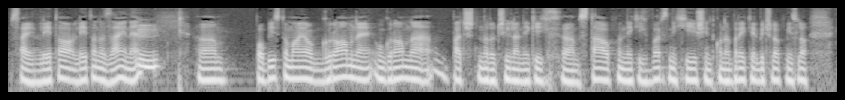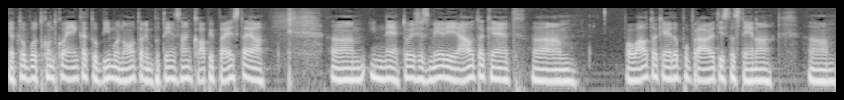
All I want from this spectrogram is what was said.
vsaj leto, leto nazaj, ne. Um, pa v bistvu imajo ogromne, ogromna pač naročila nekih um, stavb, nekih vrstnih hiš in tako naprej, ker bi človek mislil, da ja, to bo tako, tako enkrat ubimo noter in potem sam copy pastajo. Um, in ne, to je že zmeri AutoCAD, um, pa v AutoCAD-u popravijo tisto steno um,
